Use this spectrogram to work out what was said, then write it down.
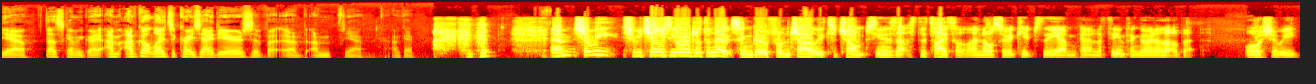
Yeah, that's gonna be great. I'm, I've got loads of crazy ideas. Of, uh, I'm, yeah, okay. Um, shall we shall we change the order of the notes and go from Charlie to Chomp, seeing as that's the title, and also it keeps the um, kind of theme thing going a little bit? Or shall we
